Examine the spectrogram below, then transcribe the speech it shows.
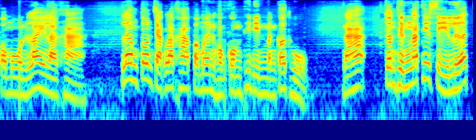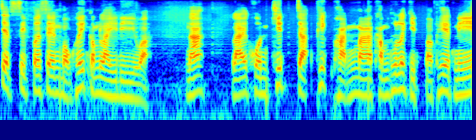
ประมูลไล่ราคา เริ่มต้นจากราคาประเมินของกรมที่ดินมันก็ถูกนะฮะจนถึงนัดที่ 4 เหลือ 70%บอกเฮ้ยกำไรดีว่ะนะหลายคนคิดจะพลิกผันมาทำธุรกิจประเภทนี้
